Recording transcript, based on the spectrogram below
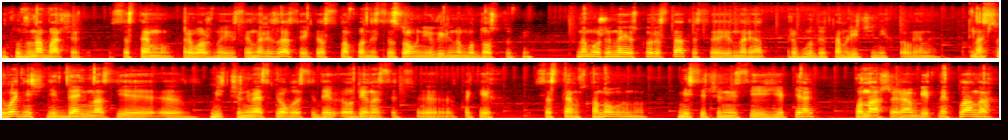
І тут вона бачить систему тривожної сигналізації, яка знаходиться зовні у вільному доступі. Вона може нею скористатися, і наряд прибуде там лічені хвилини. На сьогоднішній день у нас є е, в Чернівецькій області де 11 е, таких систем встановлено. В місті Чернівці їх є 5. По наших амбітних планах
